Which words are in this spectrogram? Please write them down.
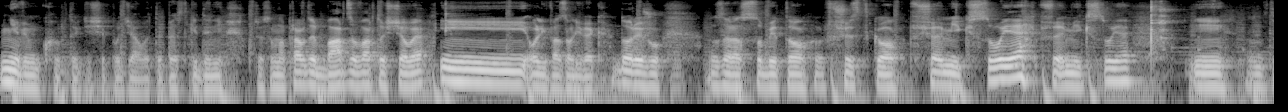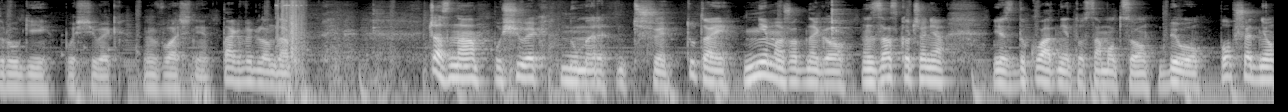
nie wiem kurde gdzie się podziały te pestki dyni, które są naprawdę bardzo wartościowe i oliwa z oliwek do ryżu. Zaraz sobie to wszystko przemiksuję, przemiksuję i drugi posiłek właśnie tak wygląda. Czas na posiłek numer 3. Tutaj nie ma żadnego zaskoczenia. Jest dokładnie to samo, co było poprzednio,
